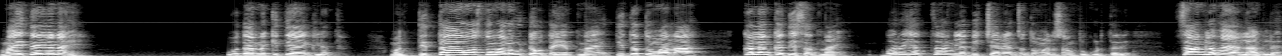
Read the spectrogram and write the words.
माहिती आहे का नाही? उदाहरणं किती ऐकल्यात. मग तिथं आवाज तुम्हाला उठवता येत नाही तिथं तुम्हाला कलंक दिसत नाही. बरं ह्या चांगल्या बिचाऱ्यांचं तुम्हाला सांगतो कुठंतरी. चांगलं व्हायला लागलं.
